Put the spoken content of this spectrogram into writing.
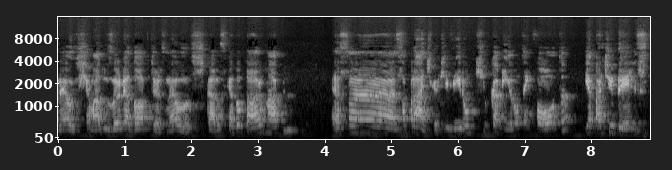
né, os chamados early adopters, né, os caras que adotaram rápido essa, essa prática, que viram que o caminho não tem volta e a partir deles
